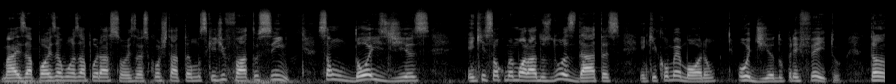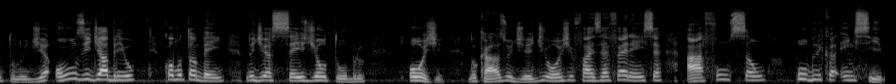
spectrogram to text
mas após algumas apurações nós constatamos que de fato sim, são dois dias em que são comemorados duas datas em que comemoram o dia do prefeito, tanto no dia 11 de abril como também no dia 6 de outubro, hoje. No caso, o dia de hoje faz referência à função pública em si,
